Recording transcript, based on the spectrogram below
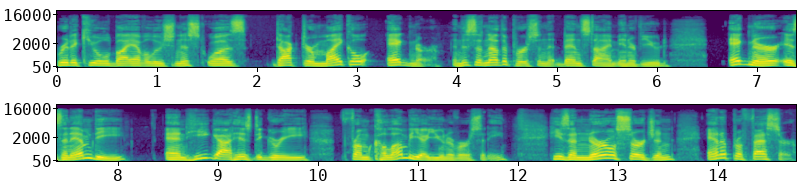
ridiculed by evolutionists was Dr. Michael Egnor. And this is another person that Ben Stein interviewed. Egnor is an MD and he got his degree from Columbia University. He's a neurosurgeon and a professor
